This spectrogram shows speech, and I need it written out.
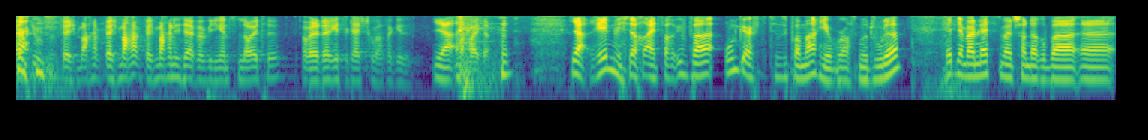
Weißt du, vielleicht machen, vielleicht, machen, vielleicht machen die es einfach wie die ganzen Leute, aber da redest du gleich drüber, vergessen. Ja. Mach weiter. ja, reden wir doch einfach über ungeöffnete Super Mario Bros. Module. Wir hatten ja beim letzten Mal schon darüber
